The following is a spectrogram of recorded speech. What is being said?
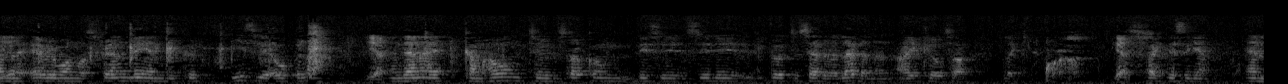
and yeah. everyone was friendly and we could easily open up. Yeah. And then I come home to Stockholm, busy city, go to 7-Eleven and I close up like yes, like this again. And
